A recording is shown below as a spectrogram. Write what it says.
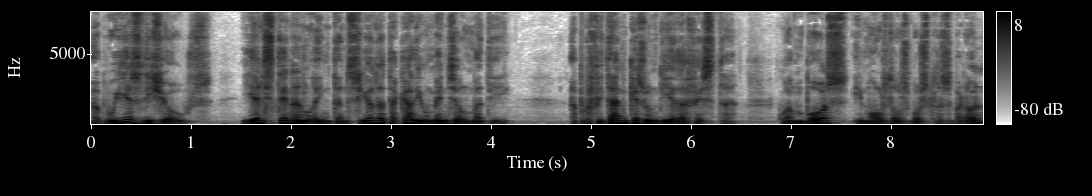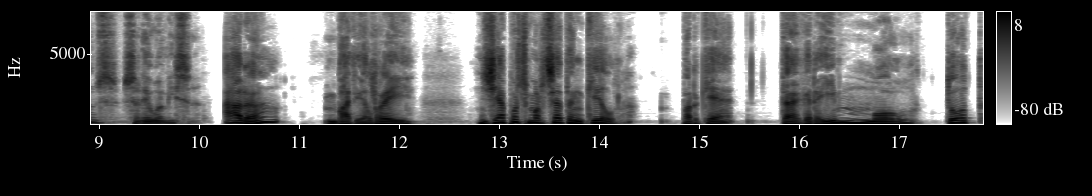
avui és dijous i ells tenen la intenció d'atacar diumenge al matí, aprofitant que és un dia de festa, quan vos i molts dels vostres barons sereu a missa. Ara, va dir el rei, ja pots marxar tranquil, perquè t'agraïm molt tot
